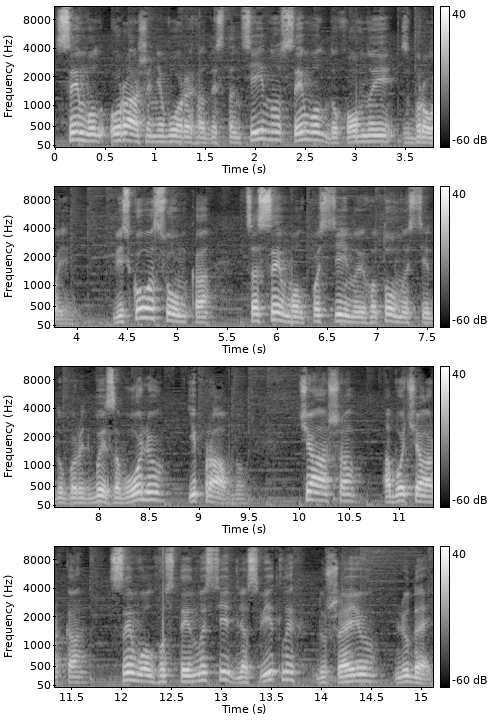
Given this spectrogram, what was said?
символ ураження ворога дистанційно, символ духовної зброї. Військова сумка це символ постійної готовності до боротьби за волю і правду. Чаша або чарка символ гостинності для світлих душею людей.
